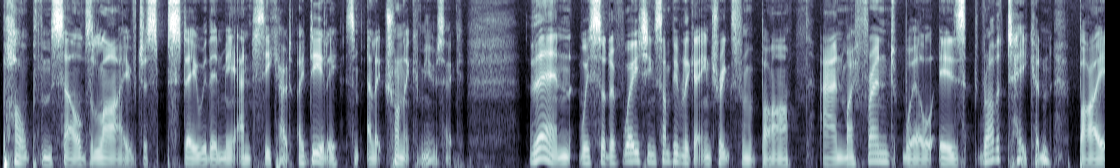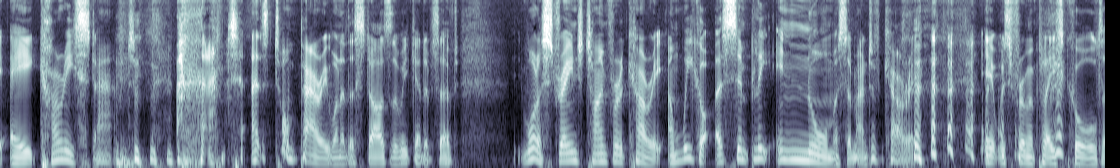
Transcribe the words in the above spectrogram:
Pulp themselves live just stay within me and seek out, ideally, some electronic music. Then we're sort of waiting. Some people are getting drinks from a bar, and my friend Will is rather taken by a curry stand. and as Tom Parry, one of the stars of the weekend, observed, what a strange time for a curry. And we got a simply enormous amount of curry. it was from a place called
